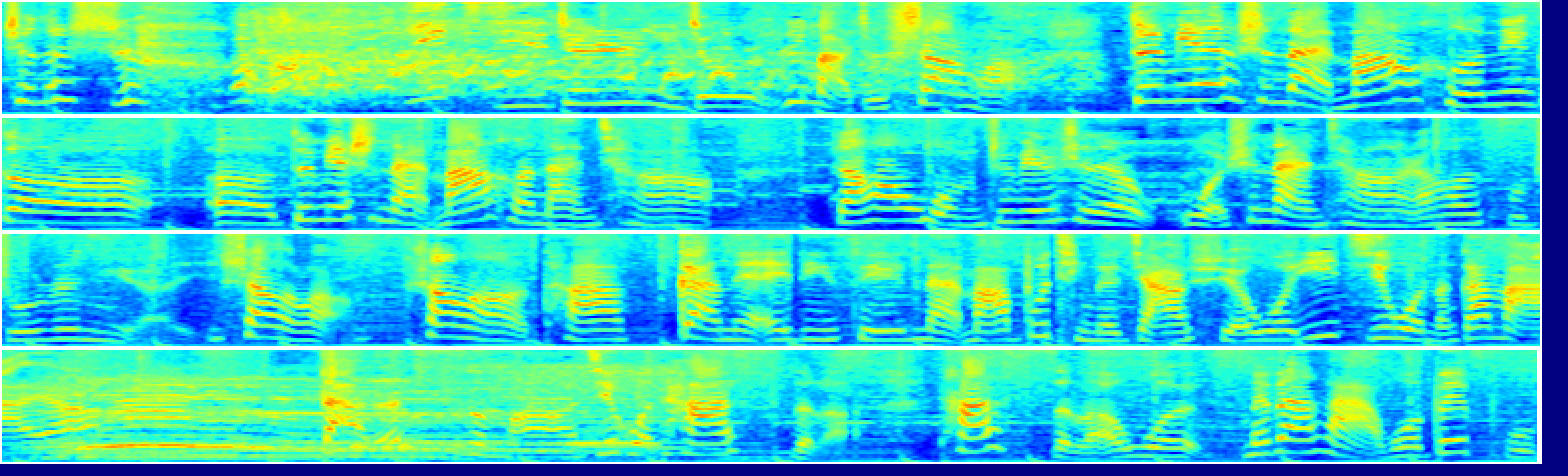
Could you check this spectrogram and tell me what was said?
真的是 一级，这日女就立马就上了。对面是奶妈和那个呃，对面是奶妈和男枪，然后我们这边是我是男枪，然后辅助日女上了上了，他干那 ADC，奶妈不停的加血，我一级我能干嘛呀？打得死吗？结果他死了，他死了，我没办法，我被补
